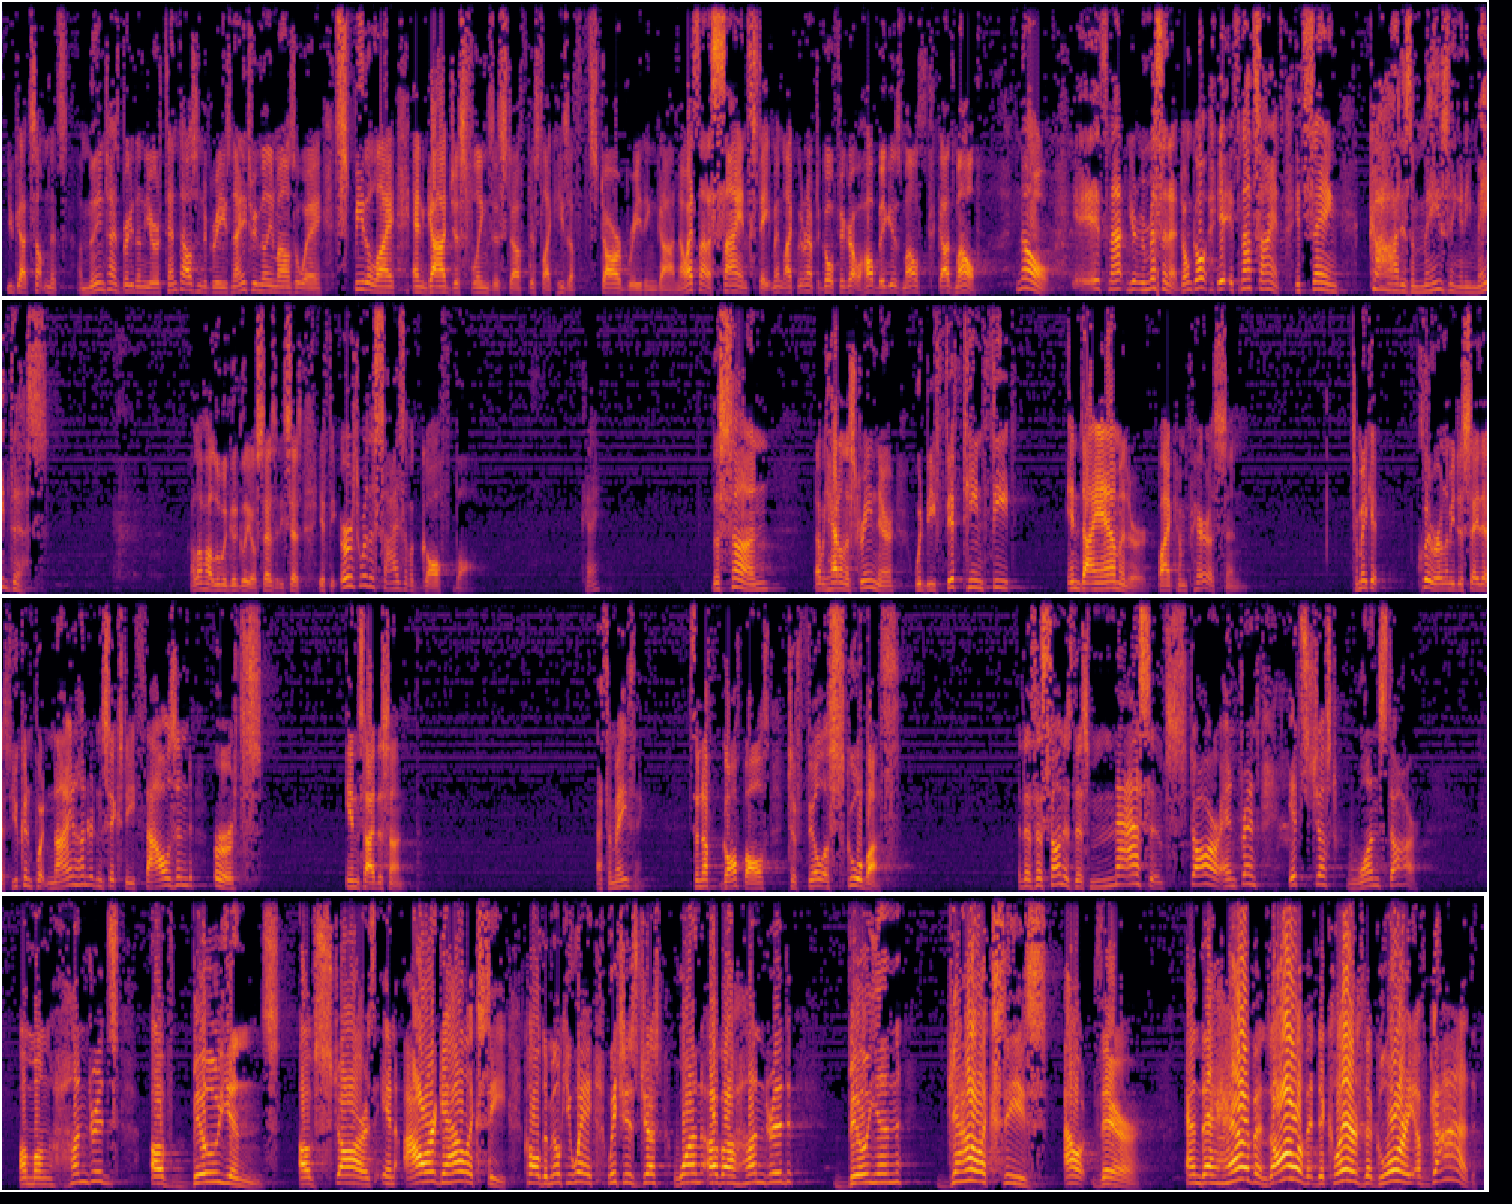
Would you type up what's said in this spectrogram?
You've got something that's a million times bigger than the earth, 10,000 degrees, 93 million miles away, speed of light, and God just flings this stuff just like he's a star breathing God. Now, that's not a science statement, like we don't have to go figure out, well, how big is mouth, God's mouth? No, it's not, you're, missing it. Don't go, it's not science. It's saying, God is amazing and he made this. I love how Louie Giglio says it. He says, if the earth were the size of a golf ball, okay? The sun that we had on the screen there would be 15 feet in diameter by comparison. To make it clearer, let me just say this. You can put 960,000 Earths inside the sun. That's amazing. It's enough golf balls to fill a school bus. The sun is this massive star, and friends, it's just one star among hundreds of billions of stars in our galaxy called the Milky Way, which is just one of a hundred billion galaxies out there. And the heavens, all of it declares the glory of God.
